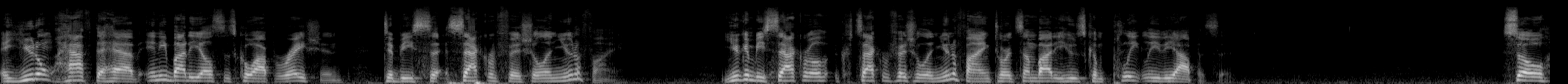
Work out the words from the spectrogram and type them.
And you don't have to have anybody else's cooperation to be sa- sacrificial and unifying. You can be sacri- sacrificial and unifying towards somebody who's completely the opposite. So,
